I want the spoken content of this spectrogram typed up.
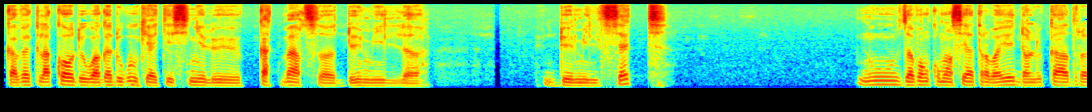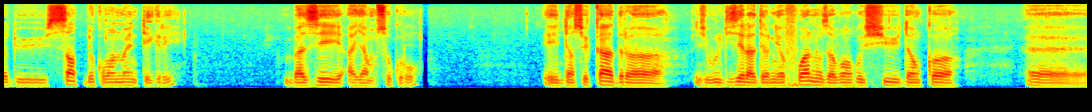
qu'avec l'accord de Ouagadougou qui a été signé le 4 mars 2000, 2007, nous avons commencé à travailler dans le cadre du centre de commandement intégré basé à Yamsoukro. Et dans ce cadre, je vous le disais la dernière fois, nous avons reçu donc euh,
